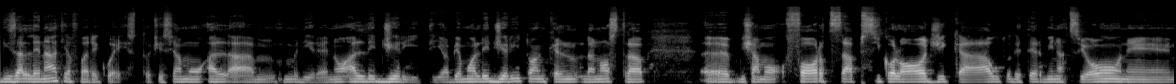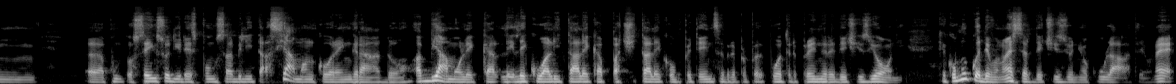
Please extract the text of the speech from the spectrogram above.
disallenati a fare questo, ci siamo alla, dire, no, alleggeriti, abbiamo alleggerito anche la nostra eh, diciamo, forza psicologica, autodeterminazione, mh, eh, appunto senso di responsabilità, siamo ancora in grado, abbiamo le, le, le qualità, le capacità, le competenze per, per, poter prendere decisioni, che comunque devono essere decisioni oculate, non è,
